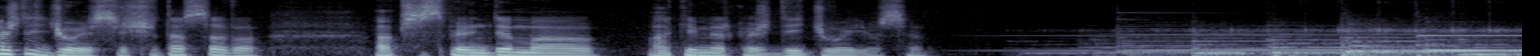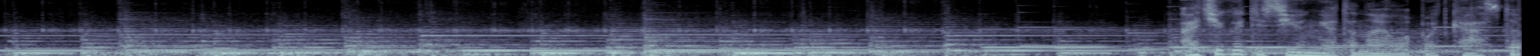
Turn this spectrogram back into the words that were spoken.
Aš didžiuojuosi šitą savo apsisprendimo akimirką, aš didžiuojuosi. Ačiū, kad įsijungėte Nailo podcastą.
